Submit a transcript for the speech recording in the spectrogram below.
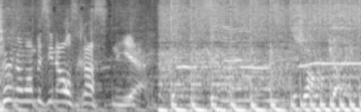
Schön noch mal ein bisschen ausrasten hier. Ja.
